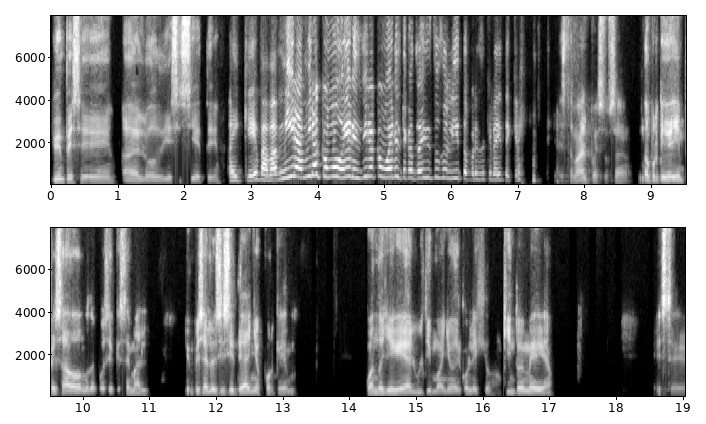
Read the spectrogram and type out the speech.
Yo empecé a los 17. Ay, ¿qué, papá? Mira, mira cómo eres, mira cómo eres, te contradices tú solito, por eso es que nadie te cree. Está mal, pues, o sea, no porque yo haya empezado, no te puedo decir que esté mal. Yo empecé a los 17 años porque cuando llegué al último año del colegio, quinto de media, este,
